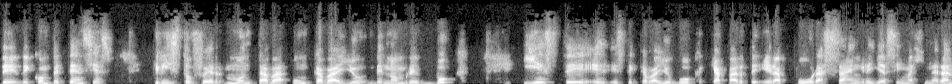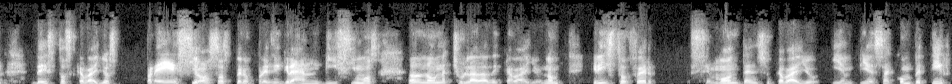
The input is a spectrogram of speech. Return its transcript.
de, competencias. Christopher montaba un caballo de nombre Buck. Y este, e, este caballo Buck, que aparte era pura sangre, ya se imaginarán, de estos caballos preciosos, pero grandísimos. No, no, una chulada de caballo, ¿no? Christopher se monta en su caballo y empieza a competir.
